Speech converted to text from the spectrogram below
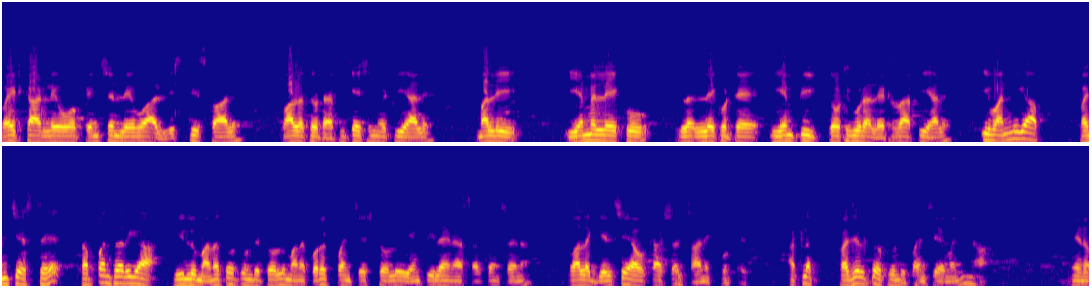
వైట్ కార్డు లేవో పెన్షన్ లేవో ఆ లిస్ట్ తీసుకోవాలి. వాళ్ళతో అప్లికేషన్ పెట్టియాలి. మళ్ళీ ఎమ్మెల్యేకు లేకుంటే ఎంపీ తోటి కూడా లెటర్ రాపియాలి ఇవన్నీగా పనిచేస్తే తప్పనిసరిగా వీళ్ళు మనతోటి ఉండేటోళ్ళు మన కొరకు పనిచేసేటోళ్ళు ఎంపీలైనా సర్పంచ్ అయినా వాళ్ళకి గెలిచే అవకాశాలు చాలా ఎక్కువ ఉంటాయి. అట్లా ప్రజలతో ఉండి పనిచేయమని నా నేను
